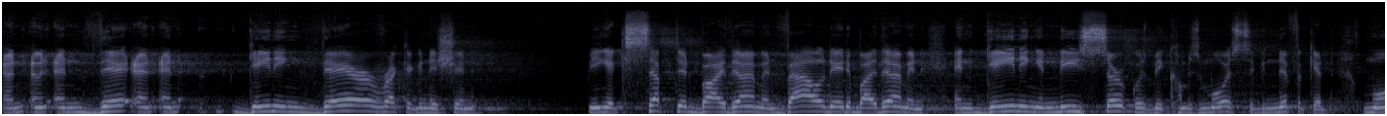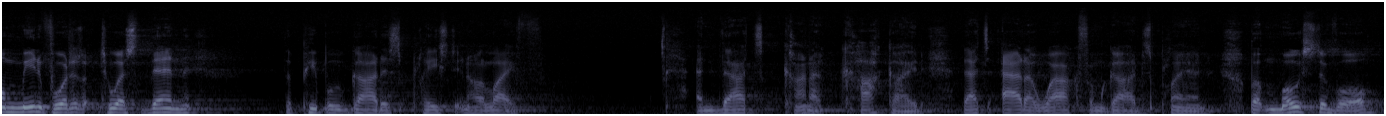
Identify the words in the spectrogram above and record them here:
and, and, and, their, and, and gaining their recognition being accepted by them and validated by them and, and gaining in these circles becomes more significant, more meaningful to us than the people God has placed in our life. And that's kind of cockeyed. That's out of whack from God's plan. But most of all,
